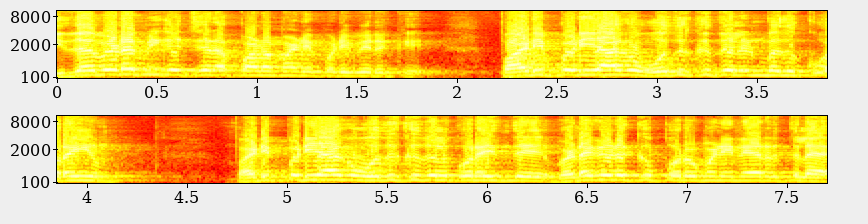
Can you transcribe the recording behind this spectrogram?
இதைவிட மிகச் சிறப்பான மழைப்பொழிவு இருக்கு. படிப்படியாக ஒதுக்குதல் என்பது குறையும். படிப்படியாக ஒதுக்குதல் குறைந்து வடகிழக்கு பருவமணி நேரத்தில்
